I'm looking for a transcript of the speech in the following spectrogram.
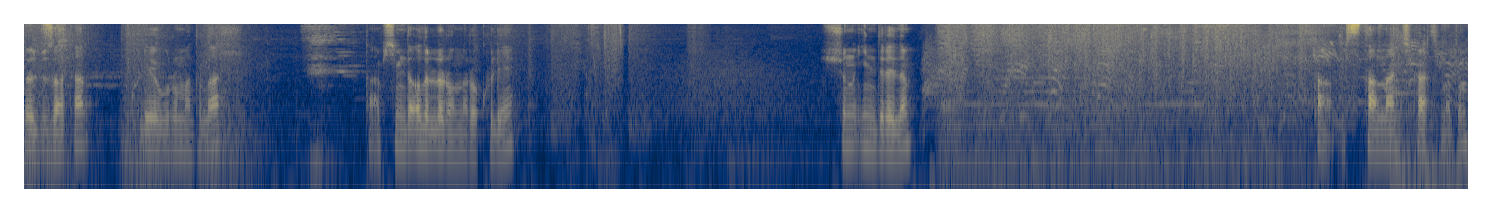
Öldü zaten. Kuleye vurmadılar. Tamam şimdi alırlar onlar o kuleyi. Şunu indirelim. Tamam standdan çıkartmadım.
